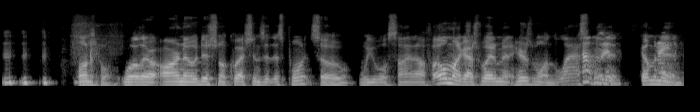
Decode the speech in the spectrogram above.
Wonderful. Well, there are no additional questions at this point, so we will sign off. Oh my gosh, wait a minute. Here's one. Last oh, minute coming in.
